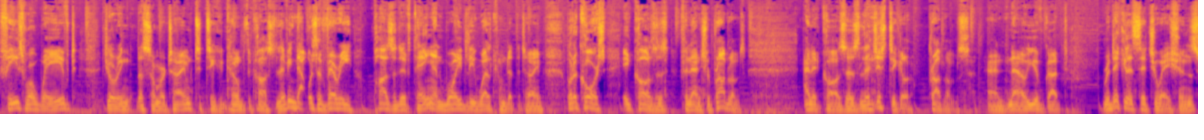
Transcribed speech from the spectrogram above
fees were waived during the summertime to take account of the cost of living. That was a very positive thing and widely welcomed at the time. But of course, it causes financial problems and it causes logistical problems. And now you've got ridiculous situations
